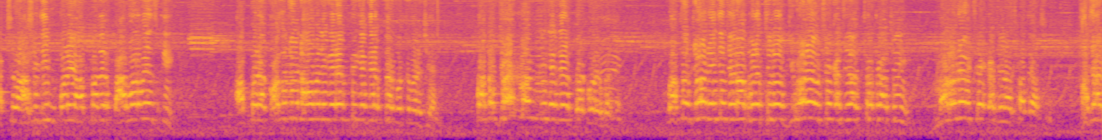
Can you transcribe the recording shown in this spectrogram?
একশো আশি দিন পরে আপনাদের পারফরমেন্স কি? আপনারা কতজন আওয়ামী লীগের এমপিকে গ্রেফতার করতে পেরেছেন? কতজন মন্ত্রীকে গ্রেফতার করে ফেলেছেন? কতজন এই যে যারা বলেছিল, জীবনেও শেখ হাসিনার সাথে আছি, মরণেও শেখ হাসিনার সাথে আছি। হাজার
